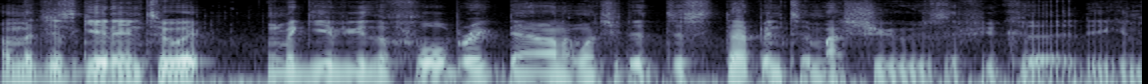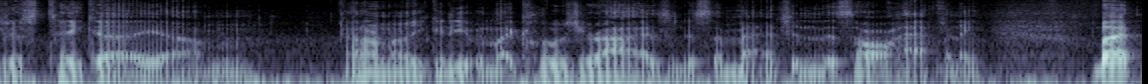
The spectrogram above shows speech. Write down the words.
I'm gonna just get into it. I'm gonna give you the full breakdown. I want you to just step into my shoes if you could. You can just take a um, I don't know. You could even like close your eyes and just imagine this all happening. But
